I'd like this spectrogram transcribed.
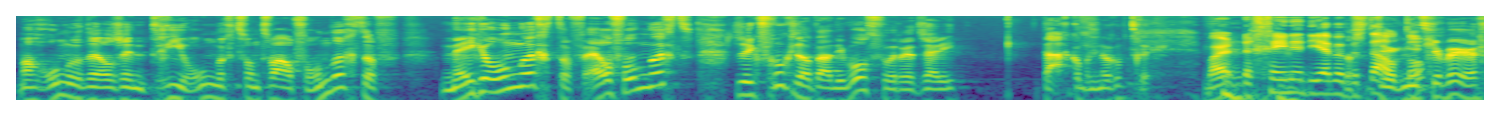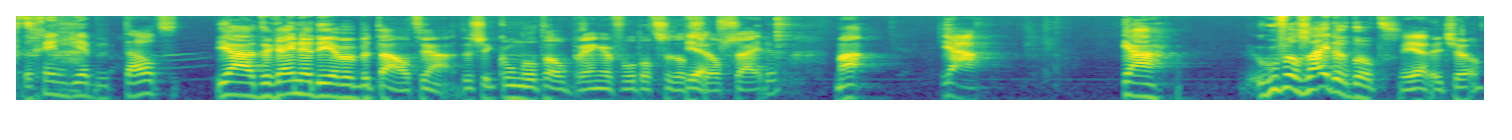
Maar honderden als in 300 van 1200 of 900 of 1100. Dus ik vroeg dat aan die woordvoerder en zei hij... Daar kom ik nog op terug. Maar degene die hebben Dat is betaald, natuurlijk toch? niet gebeurd. Degene die hebben betaald, Ja, degene die hebben betaald, ja. Dus ik kon dat al brengen voordat ze dat Ja. zelf zeiden. Maar ja, ja, hoeveel zeiden dat? Ja. Weet je wel?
